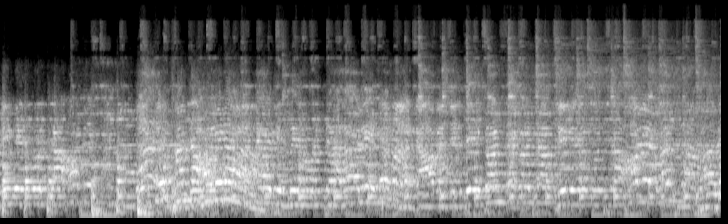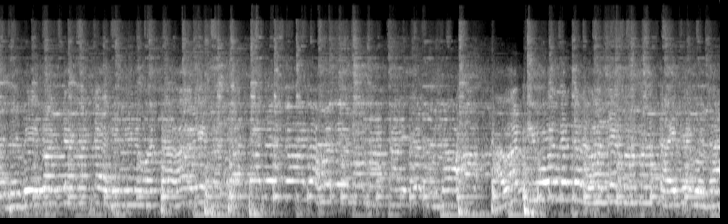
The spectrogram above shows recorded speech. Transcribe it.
ভীমের মনটা হবে। ঠান্ডা হবে না খাওয়া কি হলে হলে মামা তাইতে বোঝা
